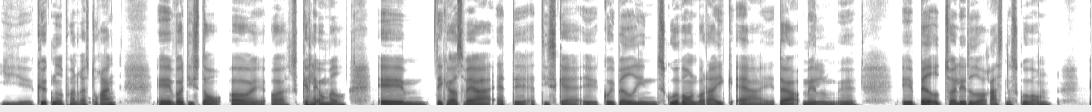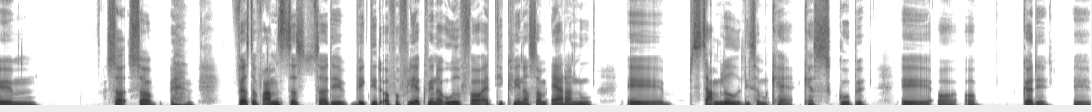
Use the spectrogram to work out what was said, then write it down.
i øh, køkkenet på en restaurant, øh, hvor de står og, øh, og skal lave mad. Øh, det kan også være, at, øh, at de skal øh, gå i bad i en skurvogn, hvor der ikke er øh, dør mellem øh, øh, badet, toilettet og resten af skurvognen. Øh, Så, så først og fremmest, så, så er det vigtigt at få flere kvinder ud, for at de kvinder, som er der nu, øh, samlet ligesom kan, kan skubbe øh, og, og gøre det øh,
